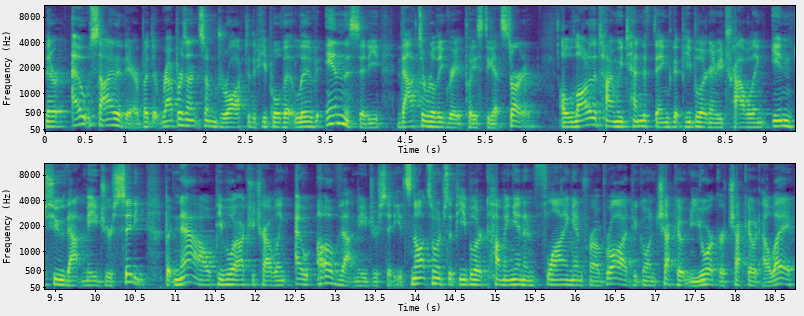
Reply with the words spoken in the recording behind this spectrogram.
that are outside of there, but that represent some draw to the people that live in the city, that's a really great place to get started. A lot of the time we tend to think that people are gonna be traveling into that major city, but now people are actually traveling out of that major city. It's not so much that people are coming in and flying in from abroad to go and check out New York or check out LA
